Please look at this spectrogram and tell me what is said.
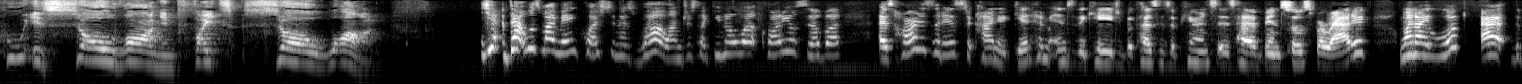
who is so long and fights so long? Yeah, that was my main question as well. I'm just like, you know what, Claudio Silva, as hard as it is to kind of get him into the cage because his appearances have been so sporadic, when I look at the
